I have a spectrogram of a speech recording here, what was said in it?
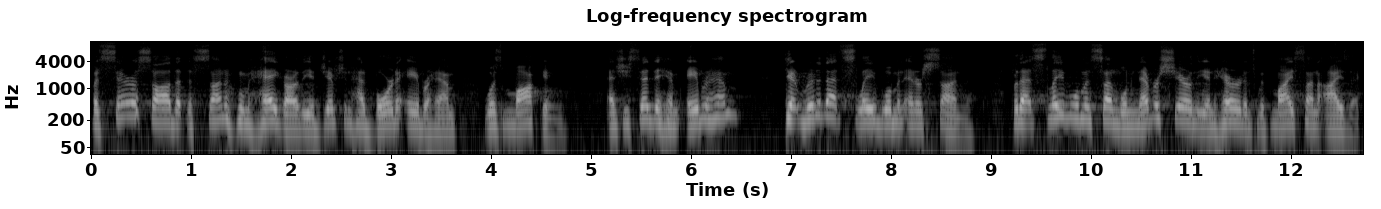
But Sarah saw that the son whom Hagar the Egyptian had bore to Abraham was mocking. And she said to him, Abraham, Get rid of that slave woman and her son, for that slave woman's son will never share in the inheritance with my son Isaac.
